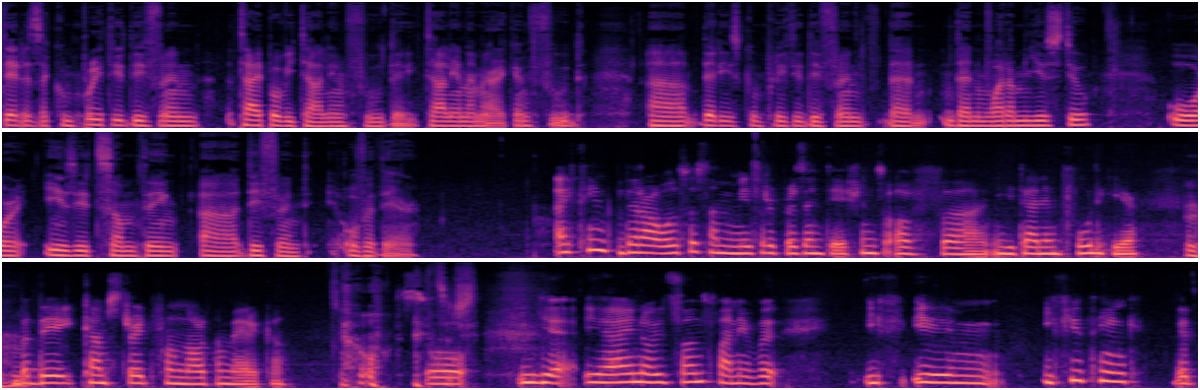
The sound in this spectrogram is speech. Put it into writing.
there is a completely different type of Italian food, the Italian American food, uh, that is completely different than than what I'm used to, or is it something uh, different over there? I think there are also some misrepresentations of uh, Italian food here, Mhm. but they come straight from North America. Oh, So yeah, yeah, I know it sounds funny, but if um, if you think that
